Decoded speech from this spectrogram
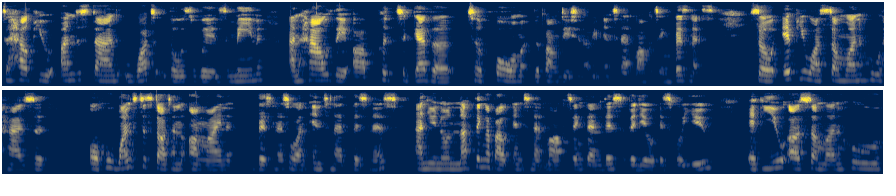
to help you understand what those words mean and how they are put together to form the foundation of your internet marketing business. So if you are someone who has or who wants to start an online business or an internet business and you know nothing about internet marketing, then this video is for you. If you are someone who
